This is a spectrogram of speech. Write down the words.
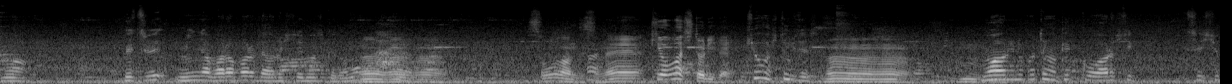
まあ別みんなバラバラであれしていますけども、うんうんうん。えそうなんですね、今日は一人で。え今日は一人です、うんうんうん。周りの方が結構あれして接触して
